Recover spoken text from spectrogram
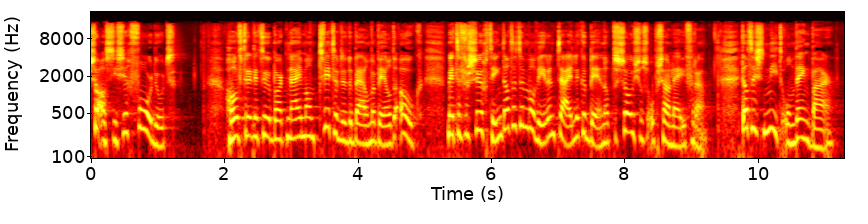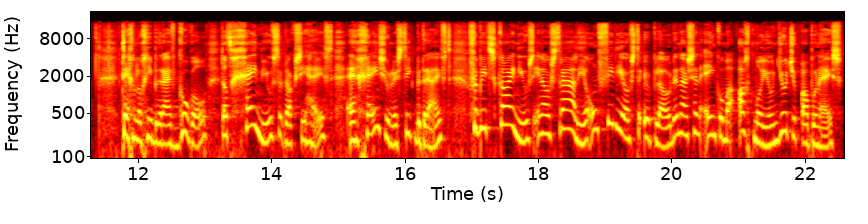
zoals die zich voordoet. Hoofdredacteur Bart Nijman twitterde de Bijlmerbeelden ook. Met de verzuchting dat het hem wel weer een tijdelijke ban op de socials op zou leveren. Dat is niet ondenkbaar. Technologiebedrijf Google, dat geen nieuwsredactie heeft en geen journalistiek bedrijft, verbiedt Sky News in Australië om video's te uploaden naar zijn 1,8 miljoen YouTube-abonnees,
